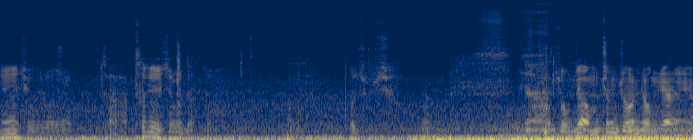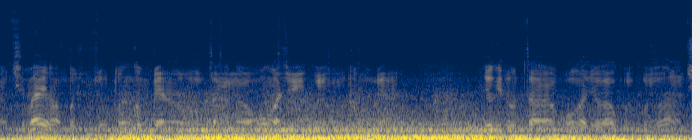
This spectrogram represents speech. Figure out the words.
이런 식으로 다 터져 있습니다. 또. 보십시오. 야, 종자 엄청 좋은 종자네요. 치마에 한번 보십시오. 둥근 배는 딱 오가져 있고요. 둥근 배는 여기도 딱 오가져 가고 있고 이거는 치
